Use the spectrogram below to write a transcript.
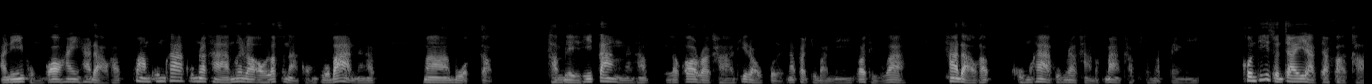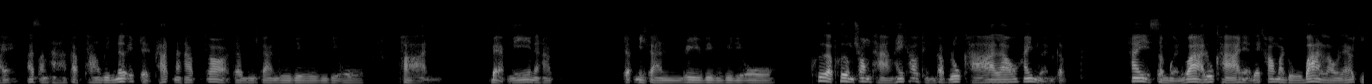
อันนี้ผมก็ให้ 5 ดาวครับ ความคุ้มค่าคุ้มราคาเมื่อเราเอาลักษณะของตัวบ้านนะครับ มาบวกกับทำเลที่ตั้งนะครับ แล้วก็ราคาที่เราเปิดณปัจจุบันนี้ก็ถือว่า 5 ดาวครับคุ้มค่าคุ้มราคามากๆครับสำหรับแปลงนี้ คนที่สนใจอยากจะฝากขายอสังหากับทาง Winner S7 Plus นะครับก็จะมีการรีวิววิดีโอผ่านแบบนี้นะครับ จะมีการรีวิววิดีโอ พื่อเพิ่มช่องทางให้เข้าถึงกับลูกค้าแล้วให้เหมือนกับให้เสมือนว่าลูกค้าเนี่ยได้เข้ามาดูบ้านเราแล้วจ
